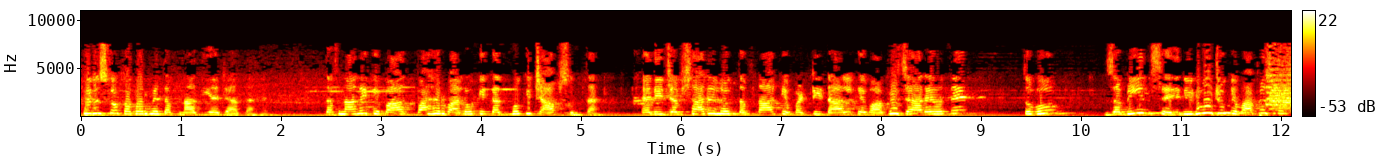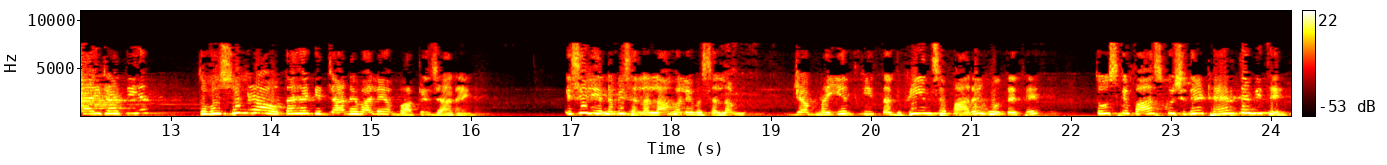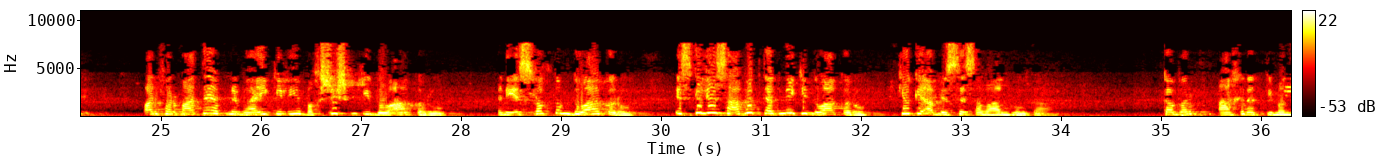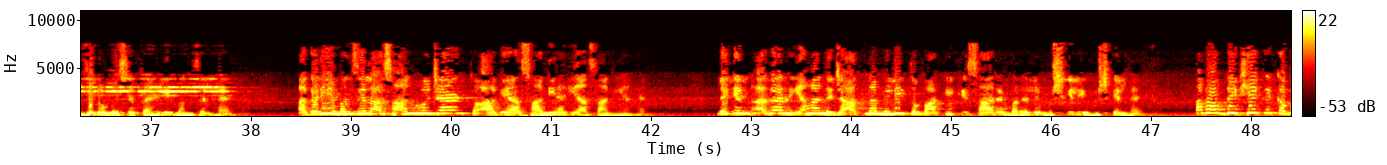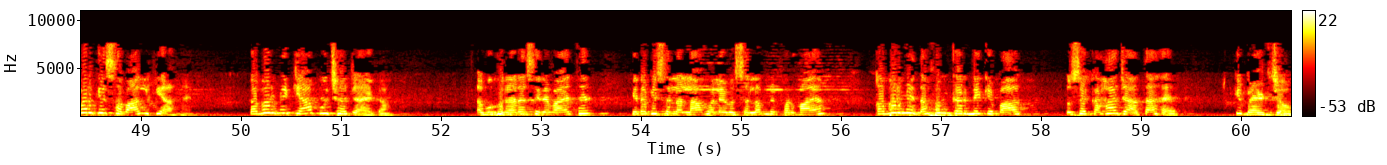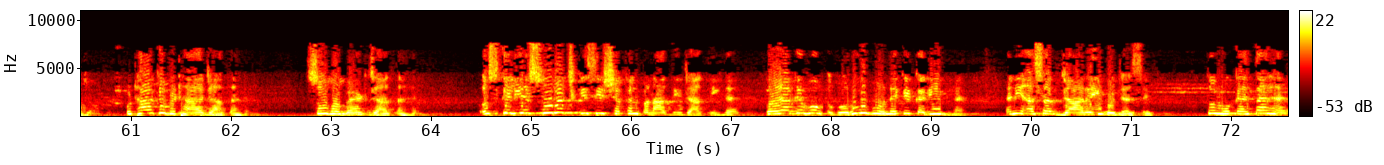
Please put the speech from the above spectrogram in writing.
پھر اس کو قبر میں دفنا دیا جاتا ہے۔ دفنانے کے بعد باہر والوں کے قدموں کی چاپ سنتا ہے۔ یعنی جب سارے لوگ دفنا کے مٹی ڈال کے واپس جا رہے ہوتے ہیں، تو وہ زمین سے یعنی روح جو کہ واپس لوٹائی جاتی ہے، تو وہ سن رہا ہوتا ہے کہ جانے والے اب واپس جا رہے ہیں۔ اسی لیے نبی صلی اللہ علیہ وسلم جب میت کی تدفین سے فارغ ہوتے تھے، تو اس کے پاس کچھ دیر ٹھہرتے بھی تھے اور فرماتے اپنے بھائی کے لیے بخش کی دعا کرو۔ یعنی اس وقت تم دعا کرو۔ اس کے لیے ثابت کرنے کی دعا کرو، کیونکہ اب اس سے سوال ہوگا۔ قبر آخرت کی منزلوں میں سے پہلی منزل ہے۔ اگر یہ منزل آسان ہو جائے، تو آگے آسانیاں ہی آسانیاں ہیں۔ لیکن اگر یہاں نجات نہ ملی، تو باقی کے سارے مرحلے مشکل ہی مشکل ہے اب آپ دیکھیے کہ قبر کے سوال کیا ہیں۔ قبر میں کیا پوچھا جائے گا؟ ابو حرارا سے روایت ہے کہ نبی صلی اللہ علیہ وسلم نے فرمایا، قبر میں دفن کرنے کے بعد اسے کہا جاتا ہے کہ بیٹھ جاؤ، اٹھا کے بٹھایا جاتا ہے، صبح بیٹھ جاتا ہے۔ اس کے لیے سورج کسی شکل بنا دی جاتی ہے، گویا کہ وہ غروب ہونے کے قریب ہے یعنی اثر جا رہی ہو جیسے۔ تو وہ کہتا ہے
